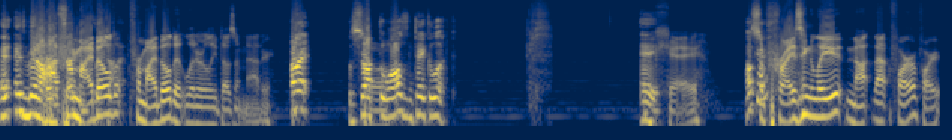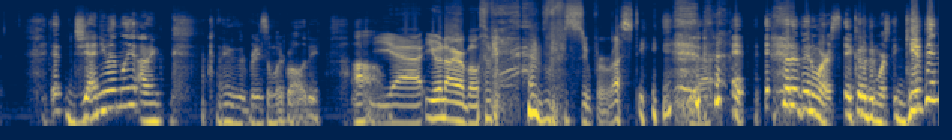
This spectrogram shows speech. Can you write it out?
It, has been a hot For, for my build, for my build, it literally doesn't matter. All right, let's drop the walls and take a look. Hey, Okay. Okay. Surprisingly, not that far apart. It- genuinely, I think I think these are pretty similar quality. Um, yeah, you and I are both super rusty. yeah. Hey, it could have been worse. It could have been worse. Given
